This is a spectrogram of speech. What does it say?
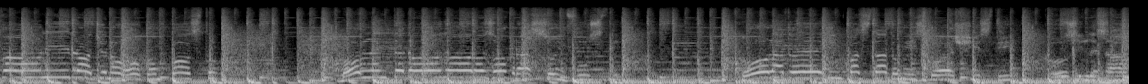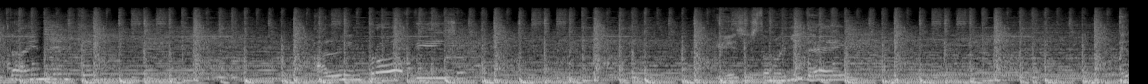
con idrogeno composto, bollente d'odoroso grasso in fusti, colato ed impastato misto a scisti, così le salta in mente. All'improvviso esistono gli dei e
